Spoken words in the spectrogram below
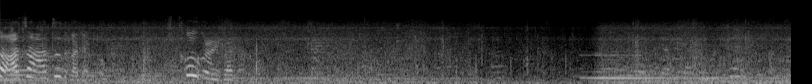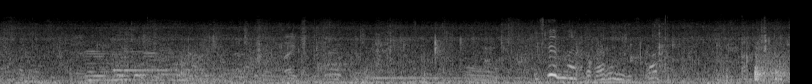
あ熱々って書いてあるよしつこいくらいに書いてある来てない人がいるんですか？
